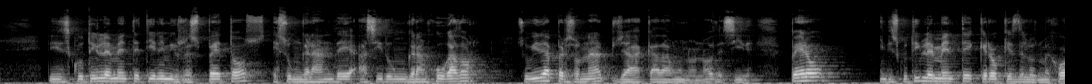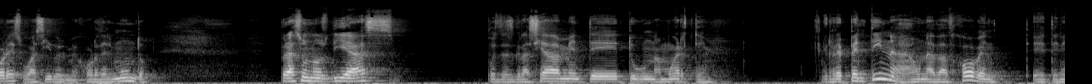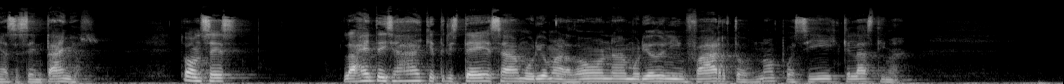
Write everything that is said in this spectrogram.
Indiscutiblemente tiene mis respetos, es un grande, ha sido un gran jugador. Su vida personal, pues ya cada uno, ¿no? Decide. Pero indiscutiblemente creo que es de los mejores o ha sido el mejor del mundo. Pero hace unos días, pues desgraciadamente tuvo una muerte repentina a una edad joven, eh, tenía 60 años. Entonces, la gente dice, ay, qué tristeza, murió Maradona, murió de un infarto. No, pues sí, qué lástima.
